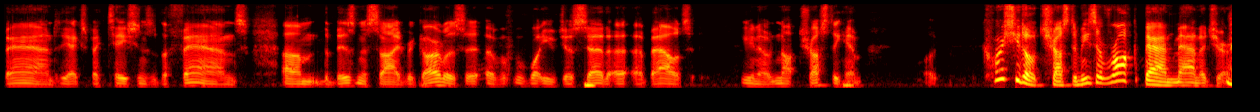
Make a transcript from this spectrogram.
band, the expectations of the fans, um, the business side, regardless of, of what you've just said uh, about, you know, not trusting him. Of course, you don't trust him. He's a rock band manager.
